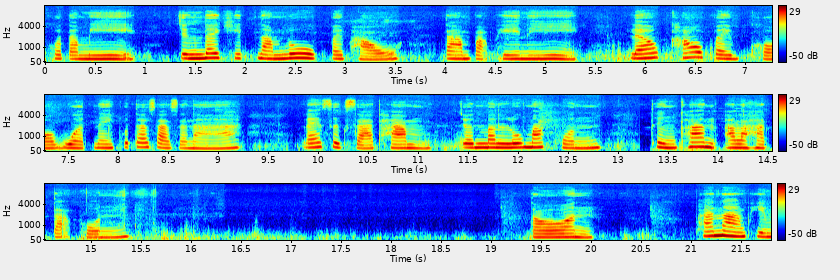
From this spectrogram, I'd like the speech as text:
โคตมี จึงได้คิดนำลูกไปเผาตามประเพณี แล้วเข้าไปขอบวชในพุทธศาสนา และศึกษาธรรม จนบรรลุมรรคผล ถึงขั้นอรหัตตผล ตอน พระนางพิม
